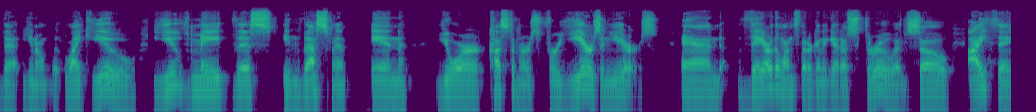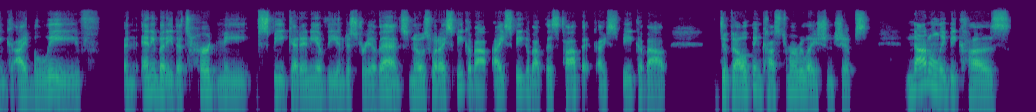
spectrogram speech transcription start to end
that, you know, like you, you've made this investment in your customers for years and years. And they are the ones that are going to get us through. And so I think, I believe, and anybody that's heard me speak at any of the industry events knows what I speak about. I speak about this topic. I speak about developing customer relationships, not only because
